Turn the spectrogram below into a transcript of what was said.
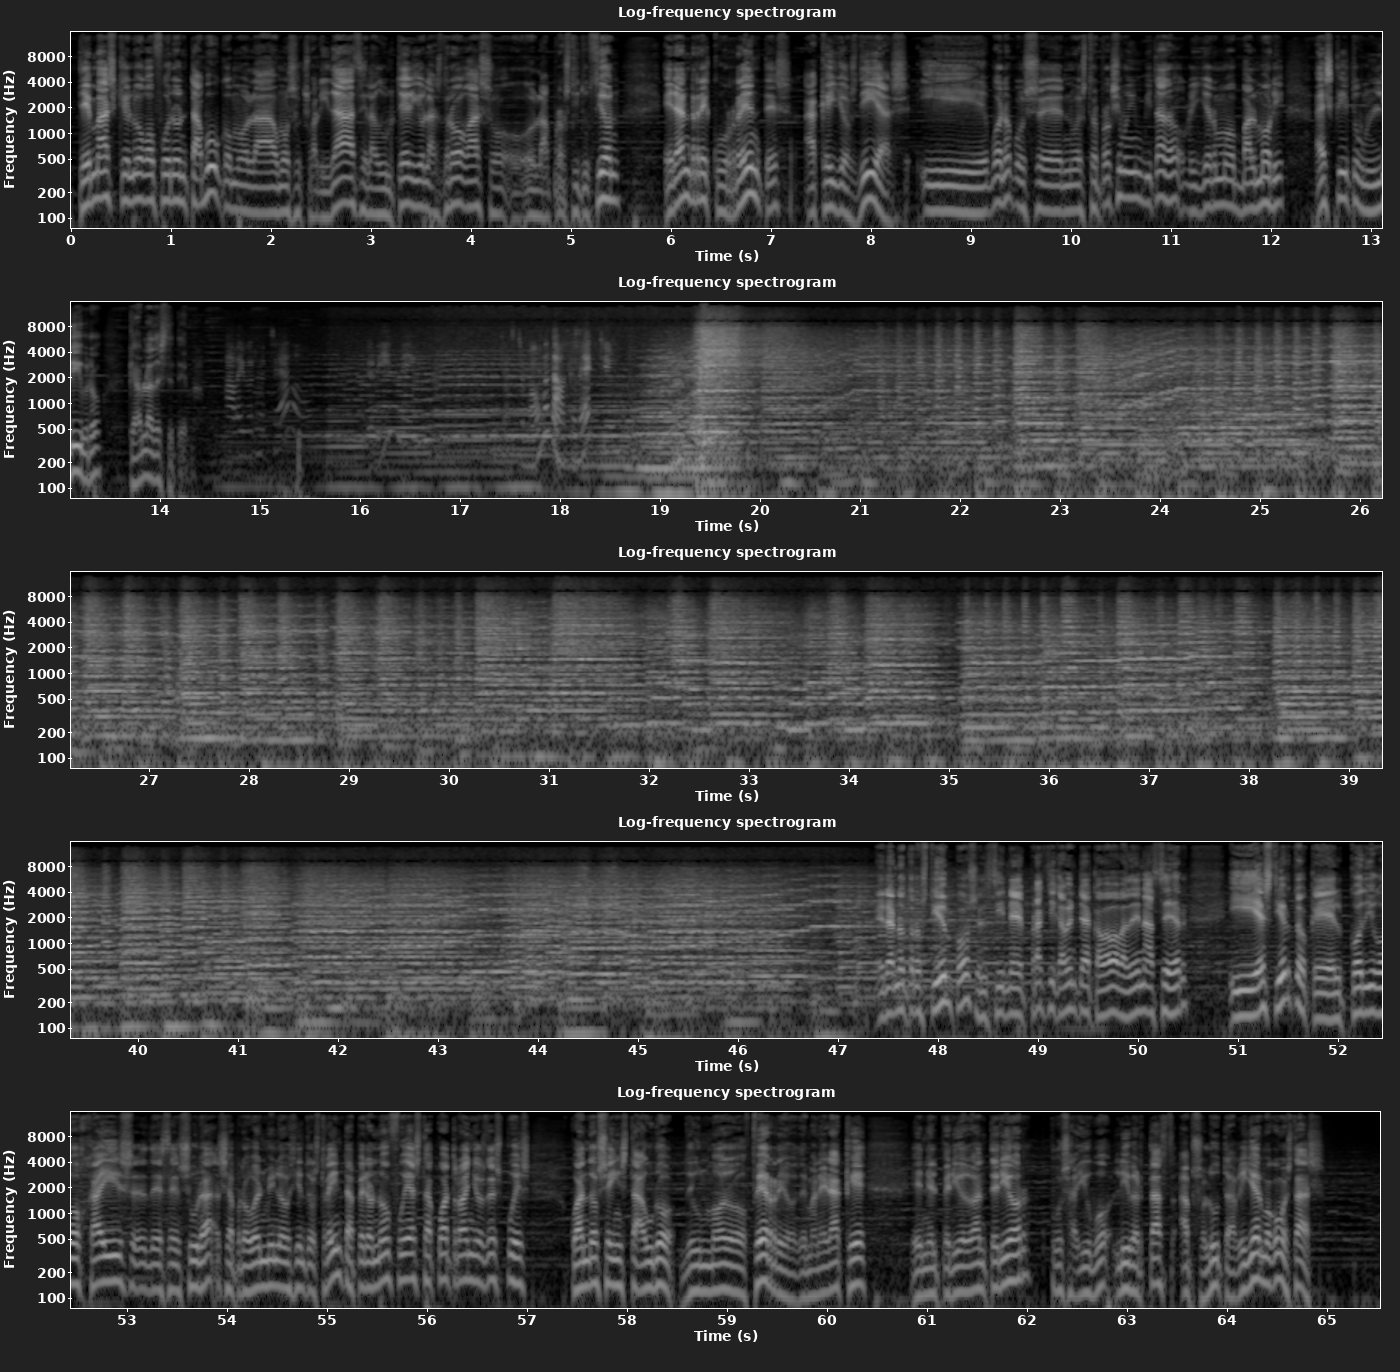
Temas que luego fueron tabú como la homosexualidad, el adulterio, las drogas o, la prostitución eran recurrentes aquellos días. Y bueno, pues eh, nuestro próximo invitado, Guillermo Balmori, ha escrito un libro que habla de este tema. Moment, I'll connect you. Eran otros tiempos, el cine prácticamente acababa de nacer y es cierto que el código Hays de censura se aprobó en 1930, pero no fue hasta cuatro años después cuando se instauró de un modo férreo, de manera que en el periodo anterior pues ahí hubo libertad absoluta. Guillermo, ¿cómo estás?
